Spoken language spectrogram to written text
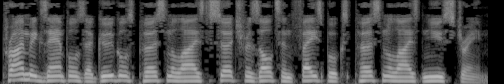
Prime examples are Google's personalized search results and Facebook's personalized news stream.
